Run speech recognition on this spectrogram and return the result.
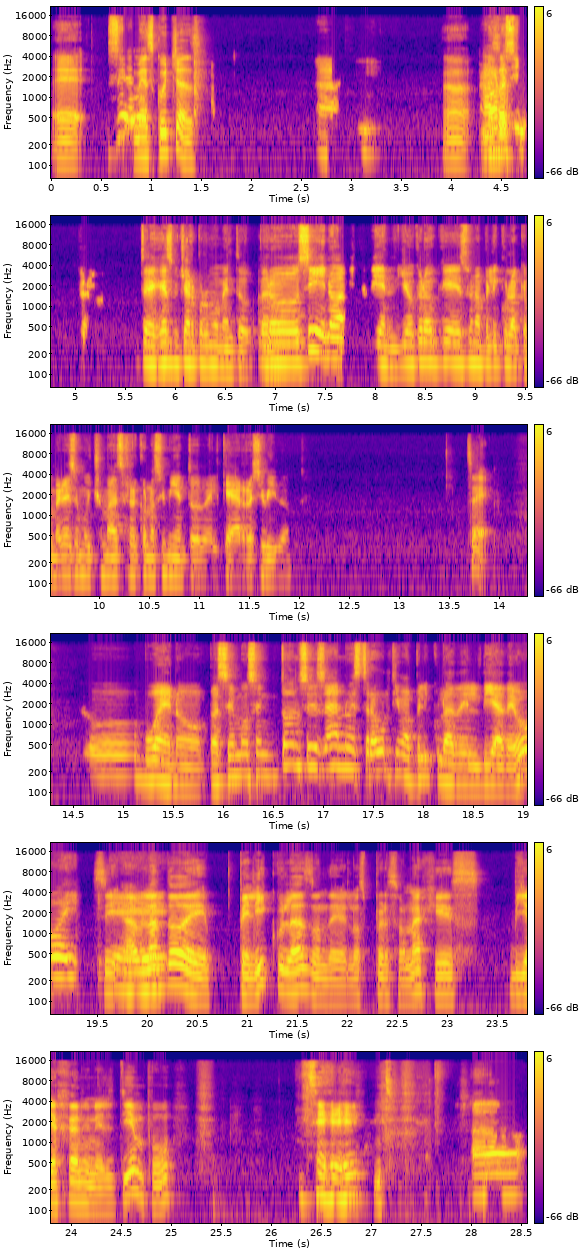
Eh, ¿Me escuchas? Ah, sí. Ah, Ahora sí, te dejé escuchar por un momento. Pero sí, no, a mí también. Yo creo que es una película que merece mucho más reconocimiento del que ha recibido. Sí. Bueno, pasemos entonces a nuestra última película del día de hoy. Sí, eh, hablando de películas donde los personajes viajan en el tiempo. Sí. Ah,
